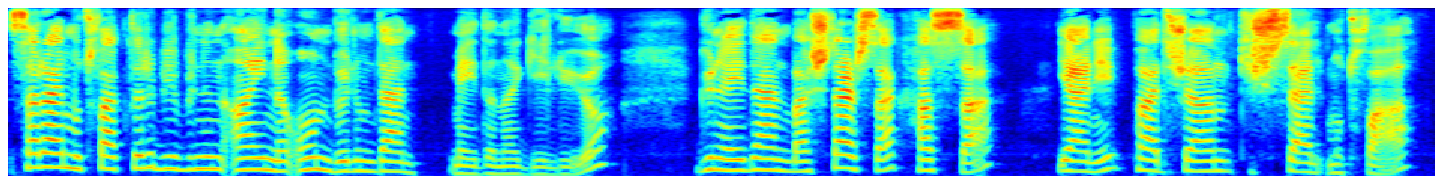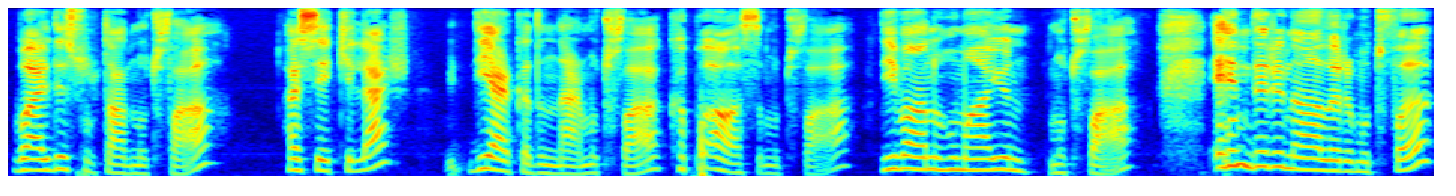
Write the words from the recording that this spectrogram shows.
Saray mutfakları birbirinin aynı 10 bölümden meydana geliyor. Güneyden başlarsak Hassa yani padişahın kişisel mutfağı, valide sultan mutfağı, Hasekiler, diğer kadınlar mutfağı, kapı ağası mutfağı, Divanı Humayun mutfağı, Ender'in ağaları mutfağı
